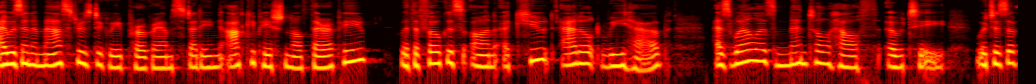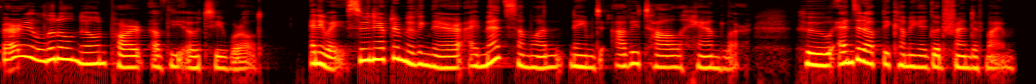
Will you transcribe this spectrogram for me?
I was in a master's degree program studying occupational therapy with a focus on acute adult rehab as well as mental health OT, which is a very little known part of the OT world. Anyway, soon after moving there, I met someone named Avital Handler, who ended up becoming a good friend of mine.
